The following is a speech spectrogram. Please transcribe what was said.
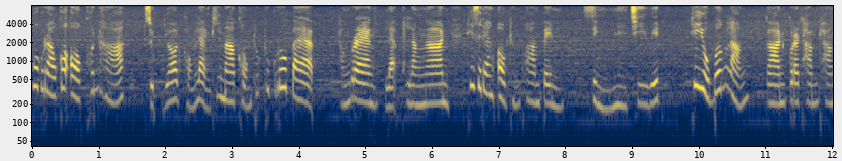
พวกเราก็ออกค้นหาสุดยอดของแหล่งที่มาของทุกๆรูปแบบ ทั้งแรงและพลังงานที่แสดงออกถึงความเป็น สิ่งมีชีวิต ที่อยู่เบื้องหลังการกระทำทาง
